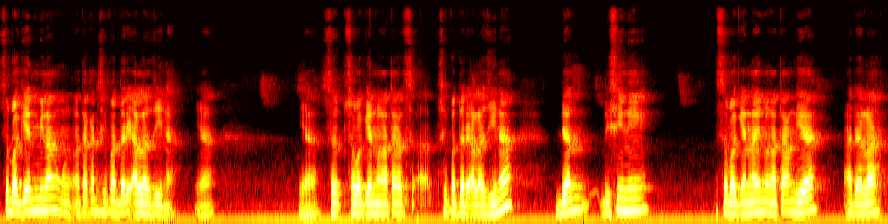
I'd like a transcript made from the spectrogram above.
Sebagian bilang mengatakan sifat dari alazina ya. Ya sebagian mengatakan sifat dari alazina dan di sini sebagian lain mengatakan dia adalah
